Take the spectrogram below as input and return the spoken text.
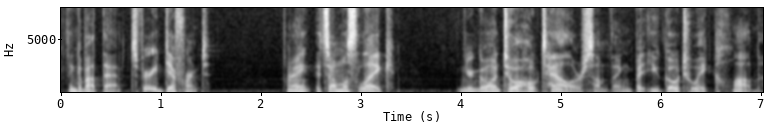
Think about that. It's very different, right? It's almost like you're going to a hotel or something, but you go to a club.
